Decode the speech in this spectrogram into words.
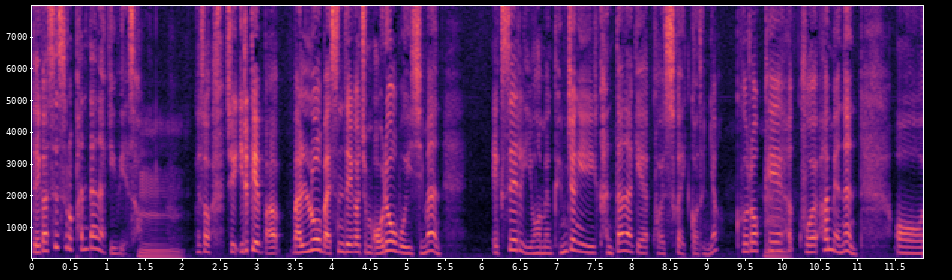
내가 스스로 판단하기 위해서. 음. 그래서 지금 이렇게 마, 말로 말씀드리기가 좀 어려워 보이지만 엑셀을 이용하면 굉장히 간단하게 구할 수가 있거든요. 그렇게 음. 구, 하면은 어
